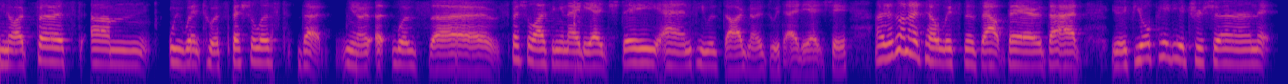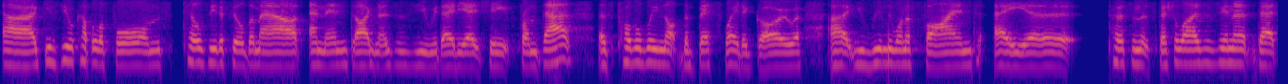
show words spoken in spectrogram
you know, at first um, we went to a specialist that, you know, was uh, specializing in ADHD and he was diagnosed with ADHD. And I just want to tell listeners out there that, you know, if your pediatrician uh, gives you a couple of forms, tells you to fill them out, and then diagnoses you with ADHD from that, that's probably not the best way to go. Uh, you really want to find a, uh, person that specializes in it that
